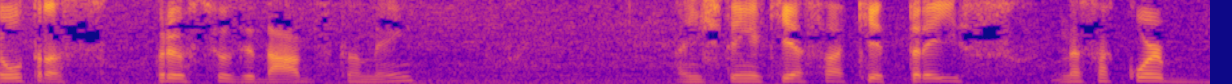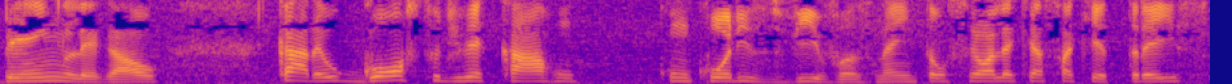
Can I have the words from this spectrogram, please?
outras preciosidades também. A gente tem aqui essa Q3 nessa cor bem legal. Cara, eu gosto de ver carro com cores vivas, né? Então você olha aqui essa Q3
